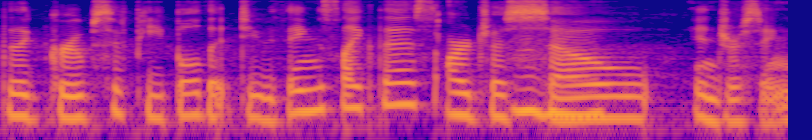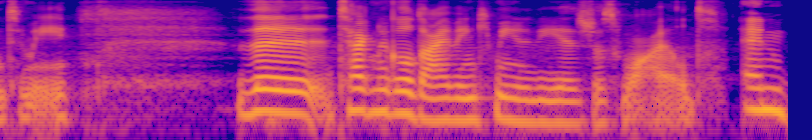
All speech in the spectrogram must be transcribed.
the groups of people that do things like this are just so interesting to me. The technical diving community is just wild. And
